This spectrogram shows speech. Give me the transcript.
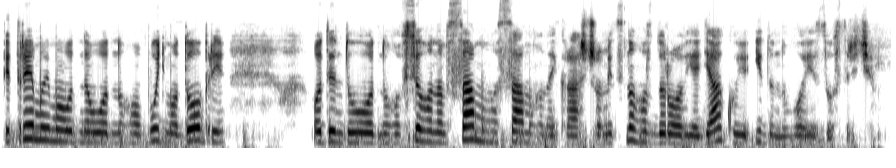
Підтримуємо одне одного, будьмо добрі один до одного. Всього нам самого-самого найкращого. Міцного здоров'я. Дякую і до нової зустрічі.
